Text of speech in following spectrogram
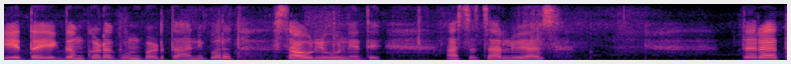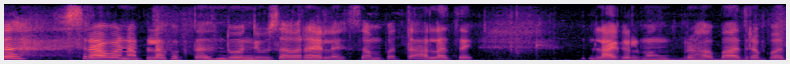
येतं एकदम कडक ऊन पडतं आणि परत सावली ऊन येते. असं चालू आहे आज. तर आता श्रावण आपला फक्त दोन दिवसावर राहिला आहे संपत तर आलाच आहे. लागेल मग भाद्रपद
